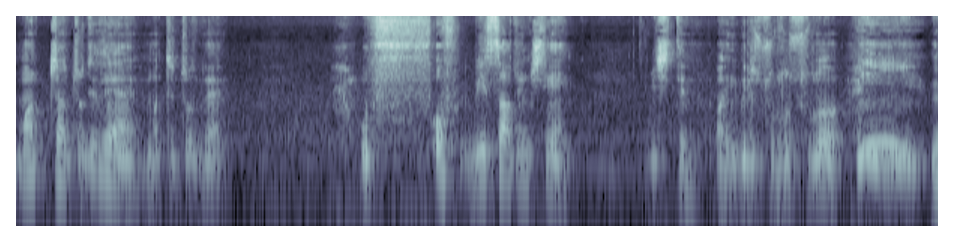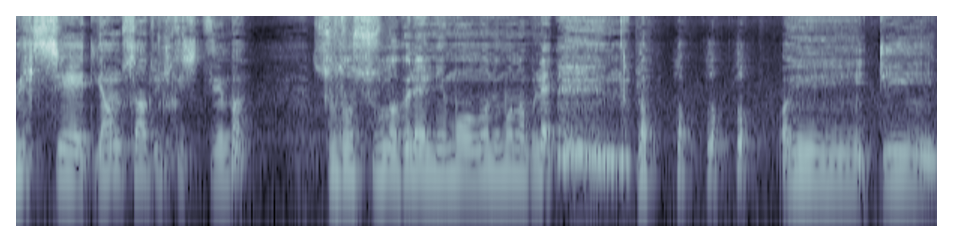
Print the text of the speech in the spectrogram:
Matcha çok güzel. Matcha çok güzel. Of of bir saat önce içtim. Ay böyle sulu sulu. Milkshake yarım saat önce içtim bak. Sulu sulu böyle limonlu limonlu böyle. lap lap lap lap. Ay değil.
